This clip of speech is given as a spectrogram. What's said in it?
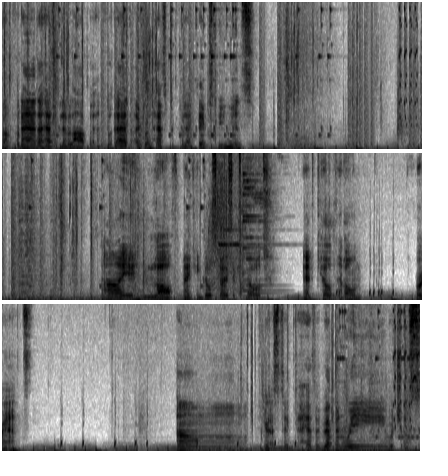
But for that I have to level up, and for that I will have to collect the experience. I love making those guys explode and kill their own friends. Heavy weaponry, which is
